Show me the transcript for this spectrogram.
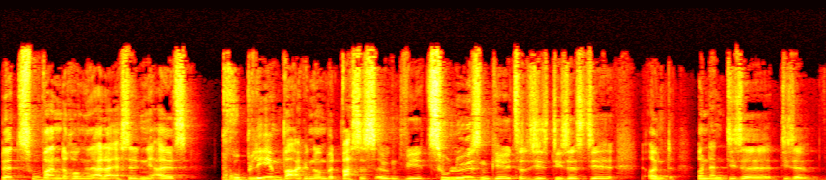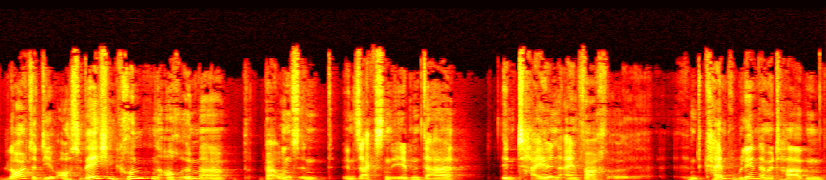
ne, Zuwanderung in allererster Linie als Problem wahrgenommen wird, was es irgendwie zu lösen gilt, so dieses, dieses, die, und, und dann diese, diese Leute, die aus welchen Gründen auch immer bei uns in, in Sachsen eben da in Teilen einfach äh, kein Problem damit haben,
